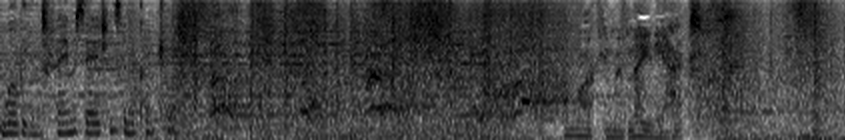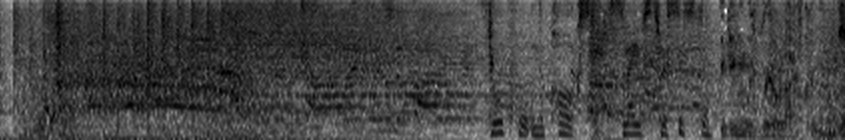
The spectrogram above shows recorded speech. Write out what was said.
We'll be the most famous agents in the country. I'm working with maniacs. You're caught in the cogs, slaves to a system. We're dealing with real life criminals.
